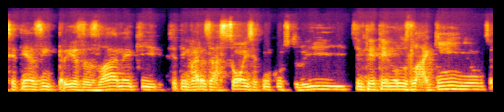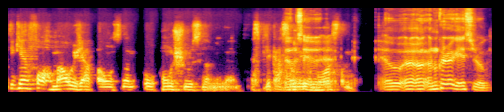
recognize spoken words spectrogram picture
Você tem as empresas lá, né? Que você tem várias ações, você tem que construir, você tem, tem os laguinhos, você tem que reformar o Japão, o Honshu, se não me engano. A explicação é meio bosta. Eu, eu, eu, nunca joguei esse jogo,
